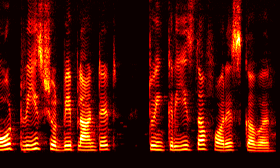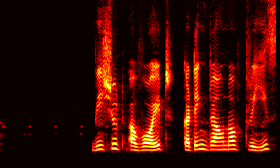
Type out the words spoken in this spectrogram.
More trees should be planted to increase the forest cover. We should avoid cutting down of trees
